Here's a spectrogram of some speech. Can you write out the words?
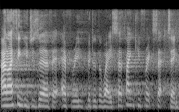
and I think you deserve it every bit of the way. So thank you for accepting.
